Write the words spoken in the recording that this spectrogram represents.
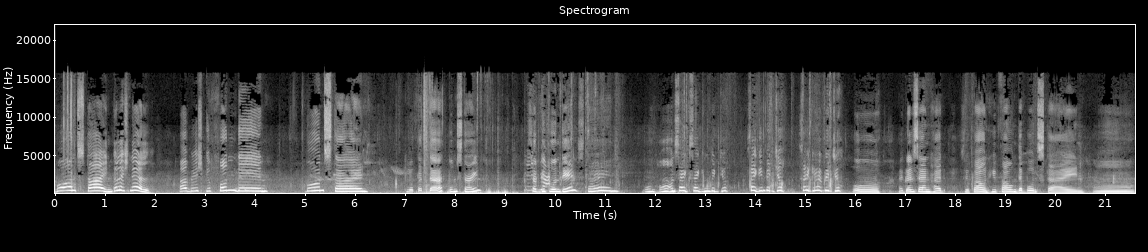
Bonstein. Dali, schnell. Habe ich gefunden. Bonstein. Look at that. Bonstein. Sab gefunden. Stein. Bon. Oh, on sag, sag in video. Sag in video. Sag in video. Oh, my grandson had, he found, he found the Bonstein. Oh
